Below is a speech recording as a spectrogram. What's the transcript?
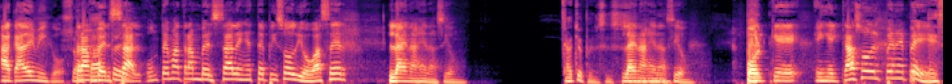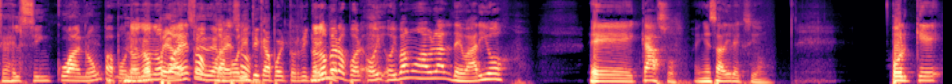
académico. Sacaste- Transversal. Un tema transversal en este episodio va a ser la enajenación. Cacho, pero es- La enajenación. Porque en el caso del PNP. Ese es el cinco anón para poner no, no, por eso, de por la eso. política puertorriqueña. No, no, pero por- hoy, hoy vamos a hablar de varios eh, casos en esa dirección. Porque,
